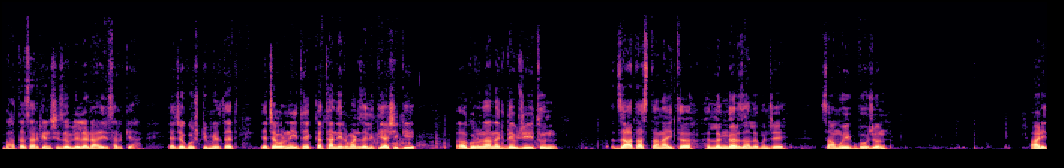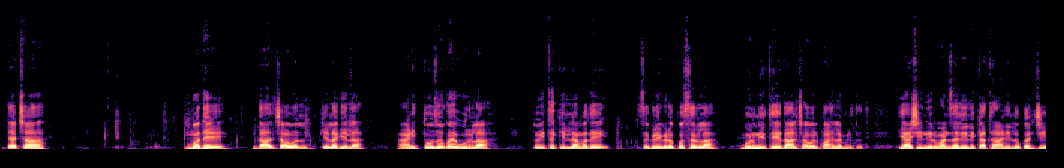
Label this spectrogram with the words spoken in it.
भातासारख्या शिजवलेल्या डाळीसारख्या या ज्या गोष्टी मिळतात याच्यावरनं इथे एक कथा निर्माण झाली ती अशी की गुरु नानक देवजी इथून जात असताना इथं लंगर झालं म्हणजे सामूहिक भोजन. आणि त्याच्या मध्ये दाल चावल केला गेला. आणि तो जो काय उरला तो इथं किल्ल्यामध्ये सगळीकडं पसरला म्हणून इथे दाल चावल पाहायला मिळतात. ही अशी निर्माण झालेली कथा आणि लोकांची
